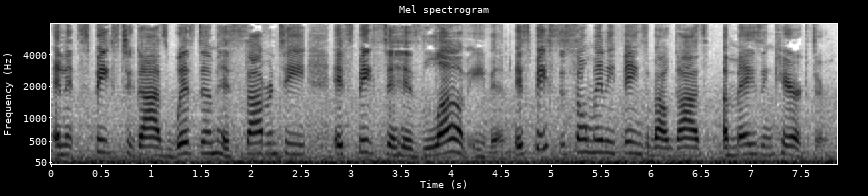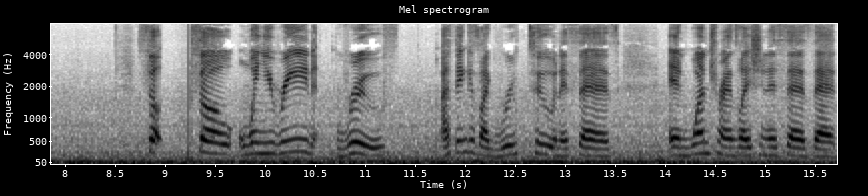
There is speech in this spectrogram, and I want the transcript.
and it speaks to God's wisdom, his sovereignty. It speaks to his love, even. It speaks to so many things about God's amazing character. So, so when you read Ruth, I think it's like Ruth 2, and it says, in one translation, it says that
